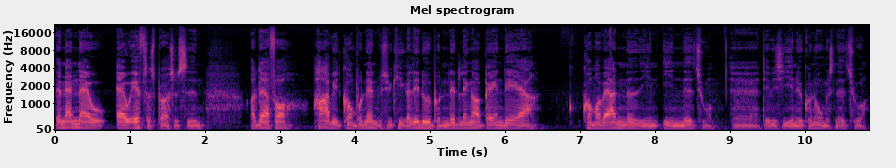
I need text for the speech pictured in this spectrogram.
Den anden er jo, er jo efterspørgselssiden. Og derfor har vi et komponent, hvis vi kigger lidt ud på den lidt længere bane, det er, kommer verden ned i en, i en nedtur. Øh, det vil sige en økonomisk nedtur.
